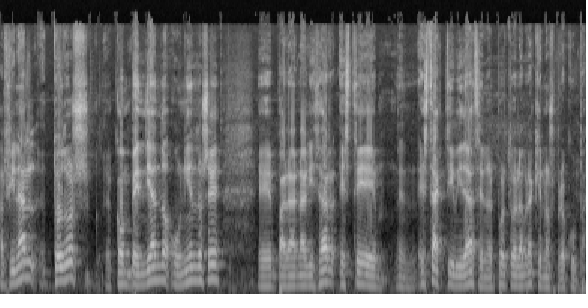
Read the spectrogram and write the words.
Al final, todos compendiando, uniéndose eh, para analizar este, esta actividad en el puerto de Labra que nos preocupa.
